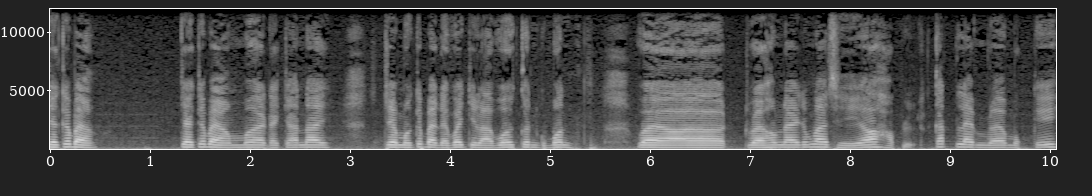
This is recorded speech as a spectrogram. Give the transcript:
Chào các bạn. Chào các bạn, mời đại ca đây? Chào mừng các bạn đã quay trở lại với kênh của mình. Và và hôm nay chúng ta sẽ à, học cách làm ra một cái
